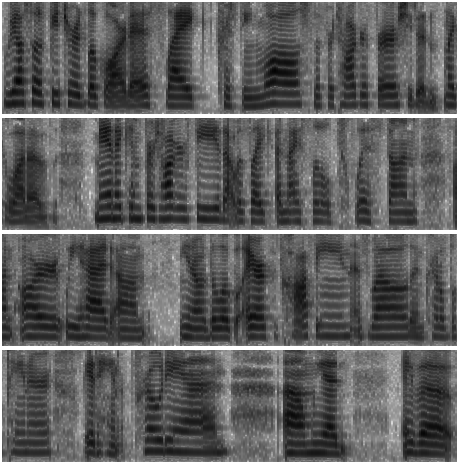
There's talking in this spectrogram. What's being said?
We also featured local artists like Christine Walsh, the photographer. She did like a lot of mannequin photography. That was like a nice little twist on on art. We had um, you know the local Erica Coffin as well, the incredible painter. We had Hannah Prodan. Um, we had Ava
